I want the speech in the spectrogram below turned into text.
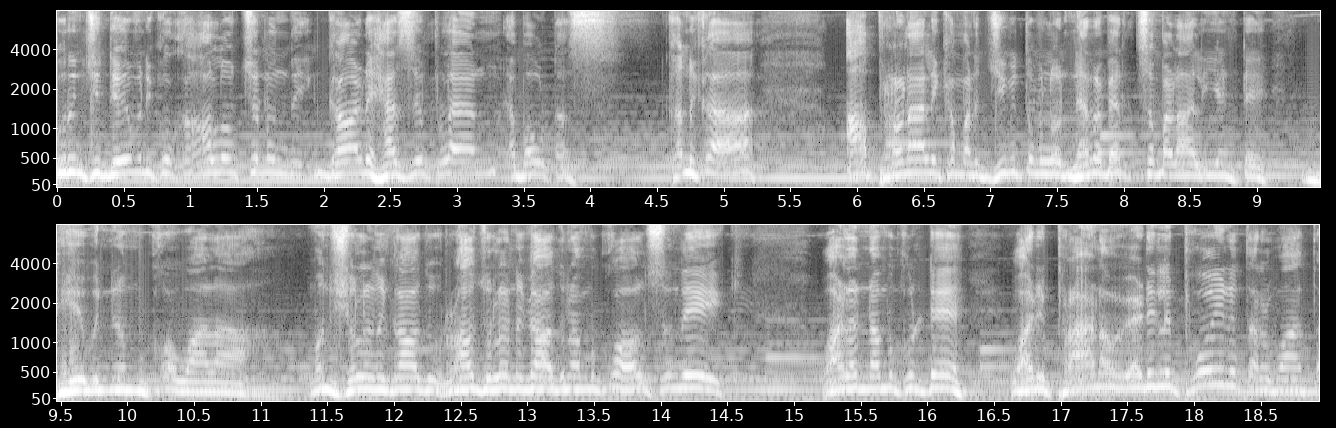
గురించి దేవునికి ఒక ఆలోచన ఉంది. God has a plan about us కనుక ఆ ప్రణాళిక మన జీవితంలో నెరవేర్చబడాలి అంటే దేవుని నమ్ముకోవాలా? మనుషులను కాదు రాజులను కాదు నమ్ముకోవాల్సిందే. వాళ్ళని నమ్ముకుంటే వారి ప్రాణం వెడలిపోయిన తర్వాత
